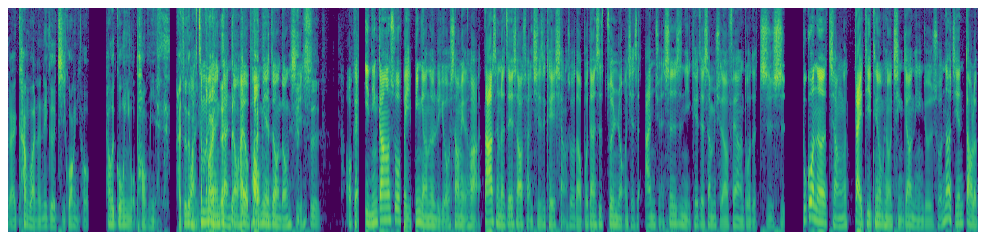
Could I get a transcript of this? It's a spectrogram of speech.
来看完了那个极光以后，他会供应我泡面，还真的哇，这么令人感动。还有泡面这种东西 是 OK。以您刚刚说北冰洋的旅游上面的话，搭乘了这艘船，其实可以享受到不但是尊荣，而且是安全，甚至是你可以在上面学到非常多的知识。不过呢，想代替听众朋友请教您，就是说，那今天到了。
